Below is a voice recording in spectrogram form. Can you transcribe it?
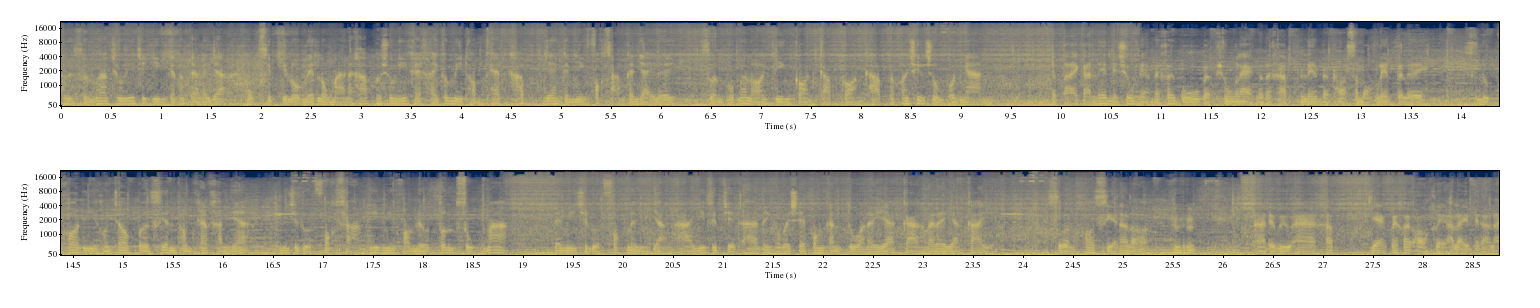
โดยส่วนมากช่วงนี้จะยิงกันตั้งแต่ระยะ 60 กิโลเมตรลงมานะครับ เพราะช่วงนี้ใครๆก็มีทอมแคทครับ แย่งกันยิงฟอก3กันใหญ่เลย ส่วนผมน่ะเหรอยิงก่อนกลับก่อนครับ แล้วค่อยชื่นชมผลงานสไตล์การเล่นในช่วงเนี้ยไม่ค่อยบู๊แบบช่วงแรกแล้วนะครับ เล่นแบบถอดสมองเล่นไปเลย สรุปข้อดีของเจ้าเปอร์เซียนทอมแคทคันเนี้ยมีจรวดฟอก3ที่มีความเร็วต้นสูงมาก และมีจรวดฟอก1อย่าง R27 R1 เอาไว้ใช้ป้องกันตัวในระยะกลางและระยะใกล้ ส่วนข้อเสียน่ะเหรอ RWR ครับ แยกไม่ค่อยออกเลยอะไรเป็นอะไร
